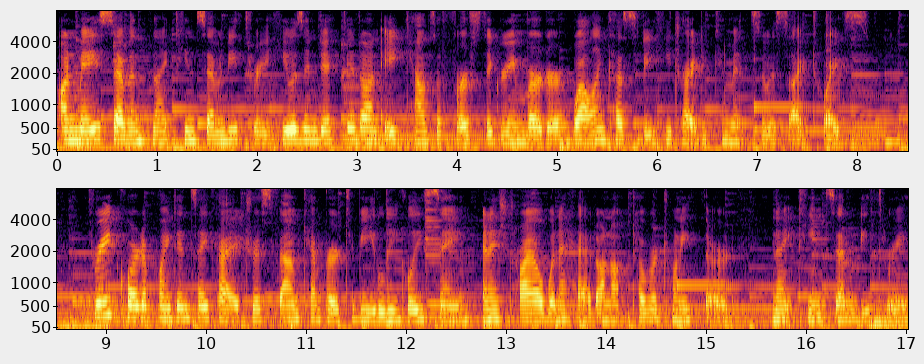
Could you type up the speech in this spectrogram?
On May 7, 1973, he was indicted on eight counts of first degree murder. While in custody, he tried to commit suicide twice. Three court appointed psychiatrists found Kemper to be legally sane, and his trial went ahead on October 23, 1973.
